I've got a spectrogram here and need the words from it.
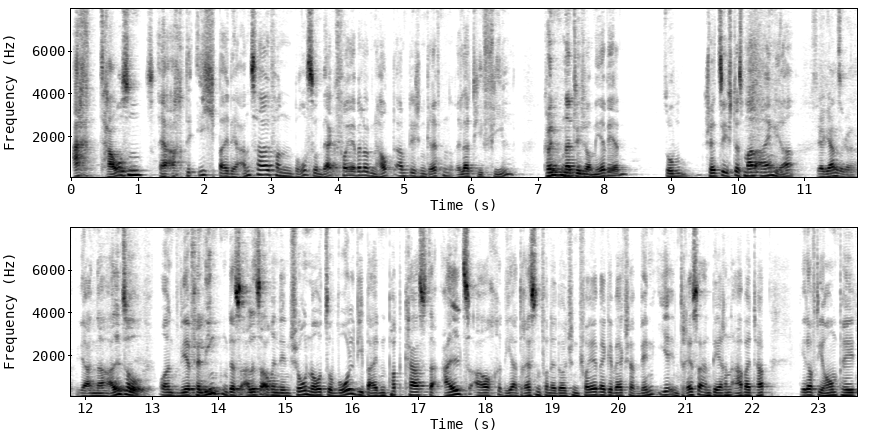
8000 erachte ich bei der Anzahl von Berufs- und Werkfeuerwehrleuten und hauptamtlichen Kräften relativ viel. Könnten natürlich auch mehr werden. So schätze ich das mal ein, ja. Sehr gern sogar. Ja, na also. Und wir verlinken das alles auch in den Shownotes, sowohl die beiden Podcaster als auch die Adressen von der Deutschen Feuerwehrgewerkschaft. Wenn ihr Interesse an deren Arbeit habt, geht auf die Homepage,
